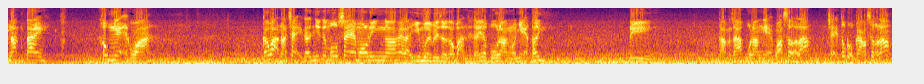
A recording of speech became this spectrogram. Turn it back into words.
Nặng tay, Không nhẹ quá. Các bạn là chạy các- những cái mẫu xe Morning à, hay là i10 bây giờ các bạn thì thấy là vô lăng nó nhẹ tênh. Đi. Cảm giác vô lăng nhẹ quá, sợ lắm, Chạy tốc độ cao sợ lắm.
